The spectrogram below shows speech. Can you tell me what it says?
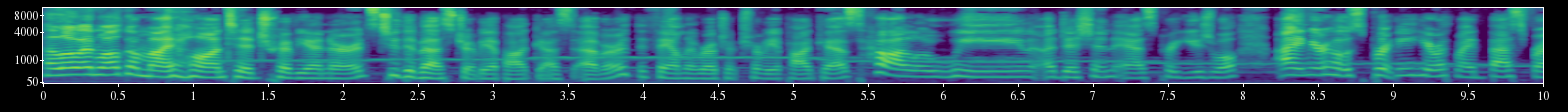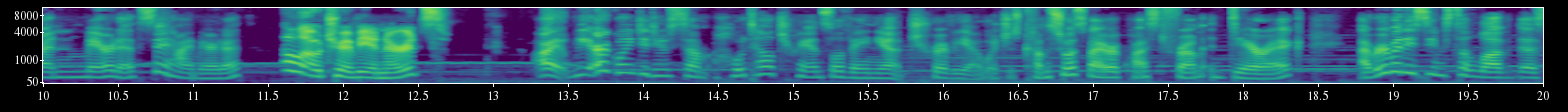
Hello and welcome, my haunted trivia nerds, to the best trivia podcast ever, the Family Road Trip Trivia Podcast, Halloween edition, as per usual. I'm your host, Brittany, here with my best friend, Meredith. Say hi, Meredith. Hello, trivia nerds. All right, we are going to do some Hotel Transylvania trivia, which is, comes to us by request from Derek. Everybody seems to love this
